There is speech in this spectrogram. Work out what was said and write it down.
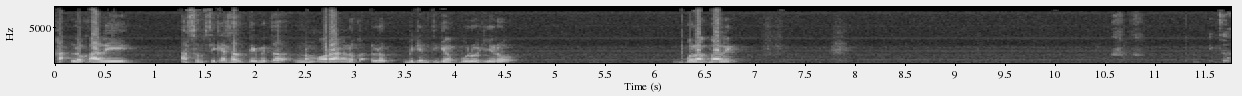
Ka- lo kali asumsikan satu tim itu enam orang, lo lo bikin 30 hero bolak-balik. itu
